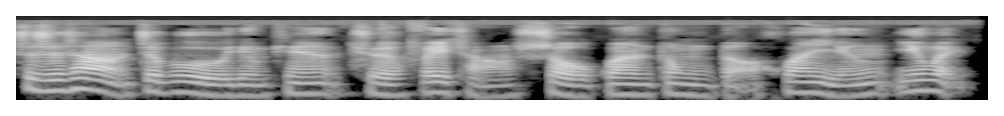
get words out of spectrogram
事实上，这部影片却非常受观众的欢迎，因为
